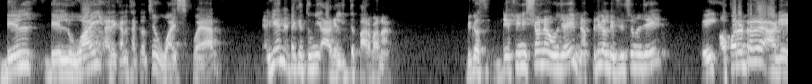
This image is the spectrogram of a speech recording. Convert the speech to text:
ডেল ডেল ওয়াই আর এখানে থাকে হচ্ছে ওয়াই স্কোয়ার অ্যাগেন এটাকে তুমি আগে লিখতে পারবা না। বিকজ ডেফিনিশনের অনুযায়ী ম্যাথমেটিক্যাল ডেফিনিশন অনুযায়ী, এই অপারেটরের আগে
